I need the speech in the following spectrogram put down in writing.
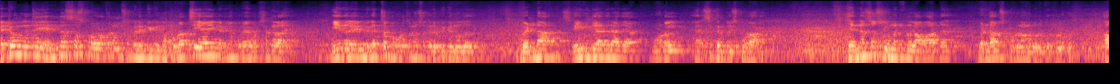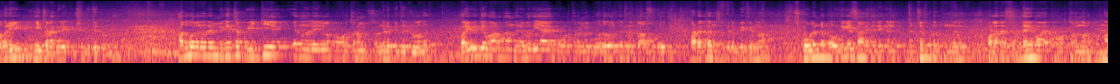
ഏറ്റവും മികച്ച എൻ എസ് എസ് പ്രവർത്തനം സംഘടിപ്പിക്കുന്ന തുടർച്ചയായി കഴിഞ്ഞ കുറേ വർഷങ്ങളായി ഈ നിലയിൽ മികച്ച പ്രവർത്തനം സംഘടിപ്പിക്കുന്നത് Vendar Shri Vidyadhiraja model higher secondary സ്കൂളാണ്. എൻ എസ് എസ് യൂണിറ്റിനുള്ള അവാർഡ് വെണ്ടാർ സ്കൂളിനാണ് കൊടുത്തിട്ടുള്ളത്. അവരെയും ഈ ചടങ്ങിലേക്ക് ക്ഷണിച്ചിട്ടുണ്ട്. അതുപോലെ തന്നെ മികച്ച പി ടി എ എന്ന നിലയിലുള്ള പ്രവർത്തനം സംഘടിപ്പിച്ചിട്ടുള്ളത്. വൈവിധ്യമാർന്ന നിരവധിയായ പ്രവർത്തനങ്ങൾ ബോധവൽക്കരണ ക്ലാസുകൾ അടക്കം സംഘടിപ്പിക്കുന്ന സ്കൂളിന്റെ ഭൗതിക സാഹചര്യങ്ങൾ മെച്ചപ്പെടുത്തുന്നതിൽ വളരെ ശ്രദ്ധേയമായ പ്രവർത്തനം നടത്തുന്ന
